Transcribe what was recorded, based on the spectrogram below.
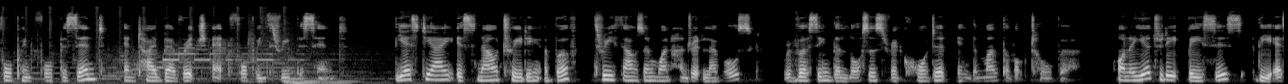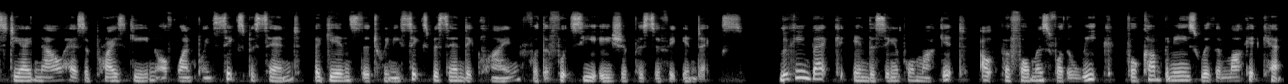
4.4% and Thai Beverage at 4.3%. The STI is now trading above 3,100 levels, reversing the losses recorded in the month of October. On a year to date basis, the STI now has a price gain of 1.6% against the 26% decline for the FTSE Asia Pacific Index. Looking back in the Singapore market, outperformers for the week for companies with a market cap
